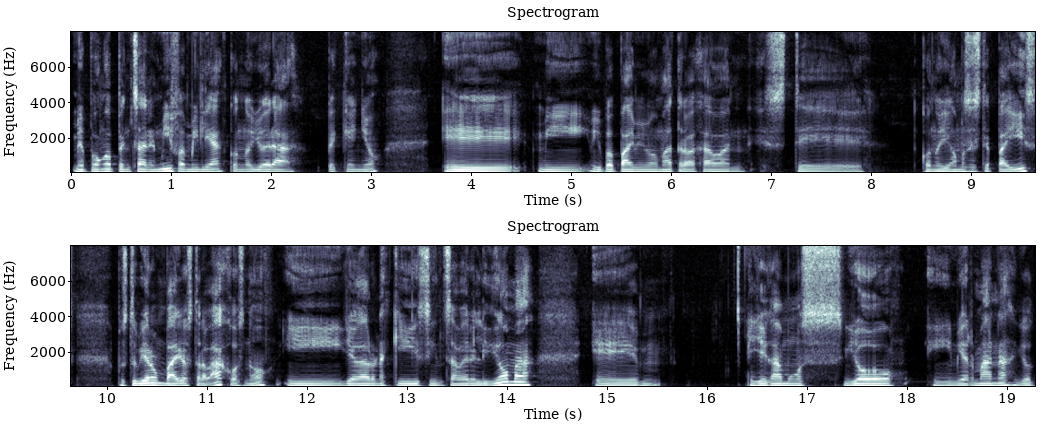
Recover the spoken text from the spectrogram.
me pongo a pensar en mi familia cuando yo era pequeño eh, mi, mi, papá y mi mamá trabajaban, este, cuando llegamos a este país, pues tuvieron varios trabajos, ¿no? Y llegaron aquí sin saber el idioma. Y llegamos yo y mi hermana, yo,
